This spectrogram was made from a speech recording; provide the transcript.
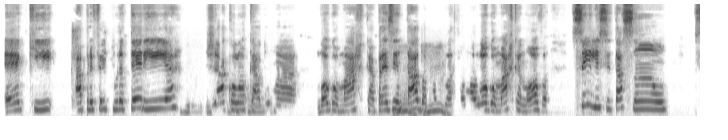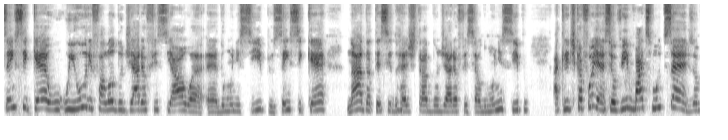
é que a prefeitura teria já colocado uma logomarca, apresentado à população uma logomarca nova, sem licitação, sem sequer. O, o Yuri falou do diário oficial é, é, do município, sem sequer nada ter sido registrado no diário oficial do município. A crítica foi essa. Eu vi embates muito sérios. Eu,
